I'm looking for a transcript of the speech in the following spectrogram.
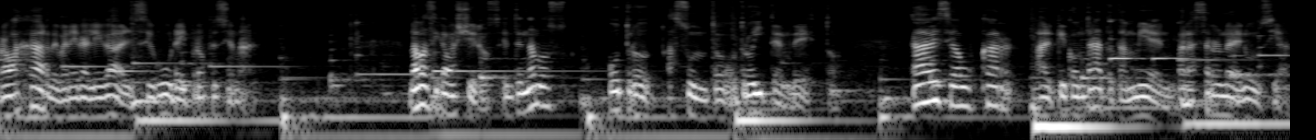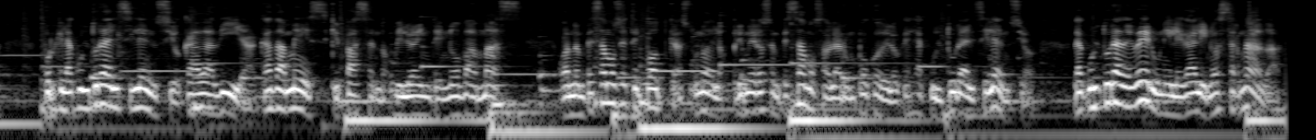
trabajar de manera legal, segura y profesional. Damas y caballeros, entendamos otro asunto, otro ítem de esto. Cada vez se va a buscar al que contrata también para hacerle una denuncia, porque la cultura del silencio cada día, cada mes que pasa en 2020 no va más cuando empezamos este podcast, uno de los primeros empezamos a hablar un poco de lo que es la cultura del silencio, la cultura de ver un ilegal y no hacer nada,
